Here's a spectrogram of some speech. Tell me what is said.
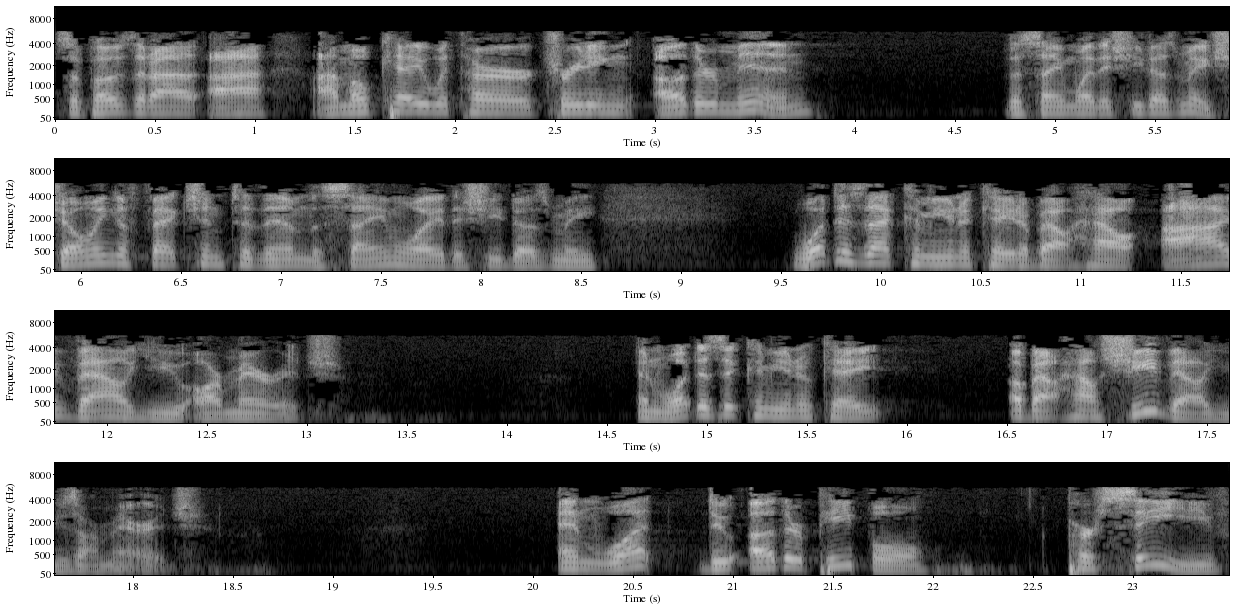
Suppose that I, I I'm okay with her treating other men the same way that she does me, showing affection to them the same way that she does me. What does that communicate about how I value our marriage? And what does it communicate about how she values our marriage? And what do other people perceive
